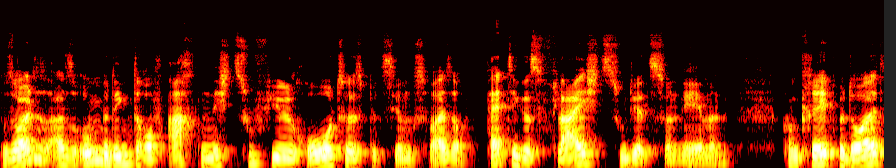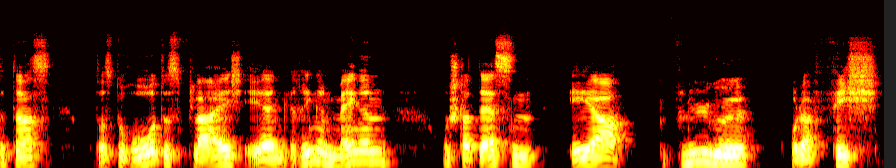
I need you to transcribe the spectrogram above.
Du solltest also unbedingt darauf achten, nicht zu viel rotes bzw. auch fettiges Fleisch zu dir zu nehmen. Konkret bedeutet das, dass du rotes Fleisch eher in geringen Mengen und stattdessen eher Geflügel oder Fisch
